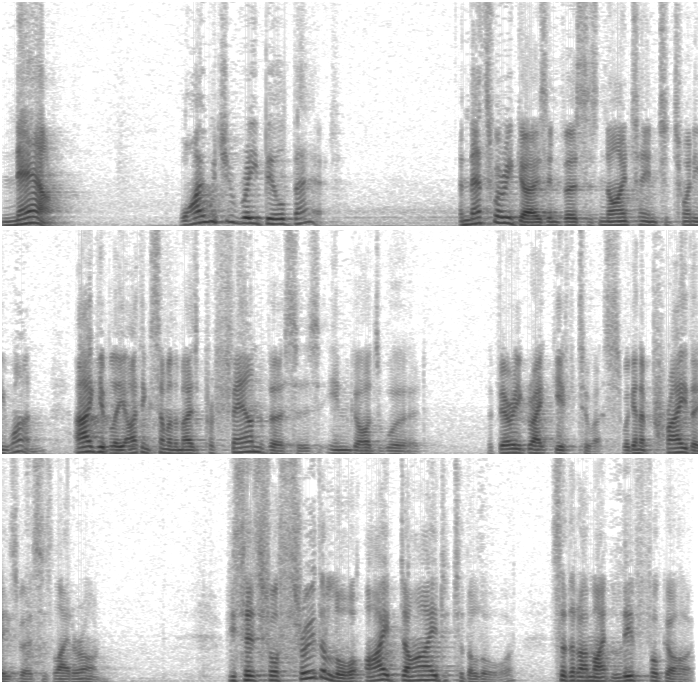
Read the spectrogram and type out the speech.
now. Why would you rebuild that? And that's where he goes in verses 19 to 21. Arguably, I think some of the most profound verses in God's Word. A very great gift to us. We're going to pray these verses later on. He says, For through the law I died to the law so that I might live for God.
